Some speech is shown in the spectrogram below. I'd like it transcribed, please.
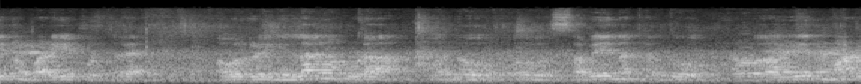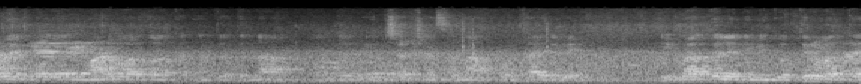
ಏನು ಬಾಡಿಗೆ ಕೊಡ್ತಾರೆ ಅವರುಗಳಿಗೆಲ್ಲಾನು ಕೂಡ ಒಂದು ಸಭೆಯನ್ನು ಕರೆದು ಏನು ಮಾಡಬೇಕು, ಏನು ಮಾಡಬಾರ್ದು ಅಂತಕ್ಕಂಥದ್ದನ್ನ ಒಂದು ಇನ್ಸ್ಟ್ರಕ್ಷನ್ಸ್ ಅನ್ನ ಕೊಡ್ತಾ ಇದ್ದೀವಿ. ಈ ಭಾಗದಲ್ಲಿ ನಿಮಗೆ ಗೊತ್ತಿರುವಂತೆ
